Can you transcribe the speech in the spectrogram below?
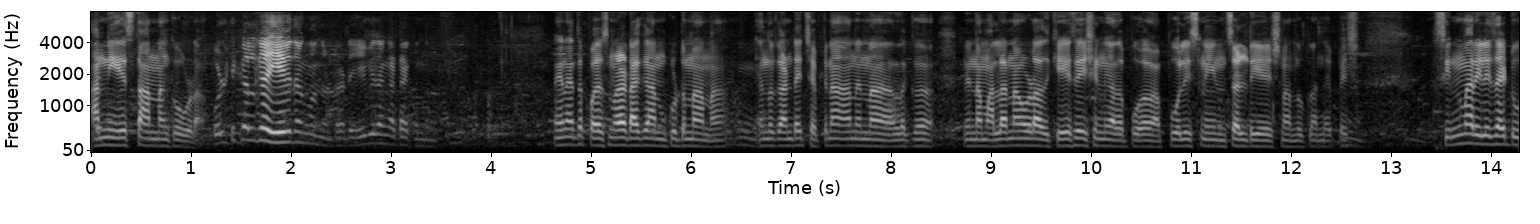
అన్ని చేస్తా అన్నాక కూడా. పొలిటికల్గా ఏ విధంగా ఉందంటే అంటే ఏ విధంగా అటాక్ ఉందంటారు? నేనైతే పర్సనల్ అటాక్ అనుకుంటున్నా ఎందుకంటే చెప్పిన నిన్న వాళ్ళకు నిన్న మల్లన్న కూడా అది కేసు వేసిండు కదా పో పోలీస్ని ఇన్సల్ట్ చేసినందుకు అని చెప్పేసి. సినిమా రిలీజ్ అయ్యి టూ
